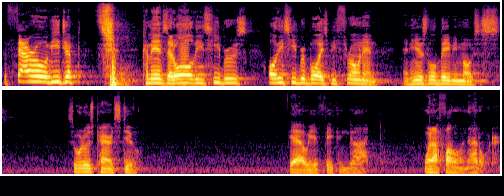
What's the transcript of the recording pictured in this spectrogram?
the Pharaoh of Egypt, commands that all these Hebrews, all these Hebrew boys be thrown in. And here's little baby Moses. So, what do his parents do? Yeah, we have faith in God. We're not following that order.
